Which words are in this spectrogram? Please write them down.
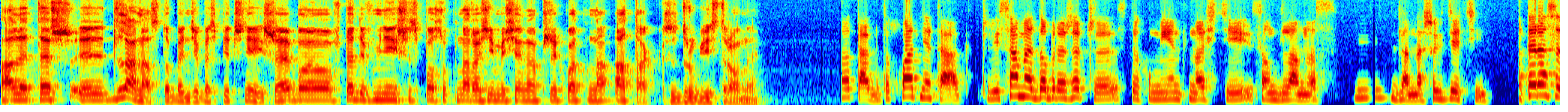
ale też y, dla nas to będzie bezpieczniejsze, bo wtedy w mniejszy sposób narazimy się na przykład na atak z drugiej strony. No tak, dokładnie tak. Czyli same dobre rzeczy z tych umiejętności są dla nas, dla naszych dzieci. A teraz y,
